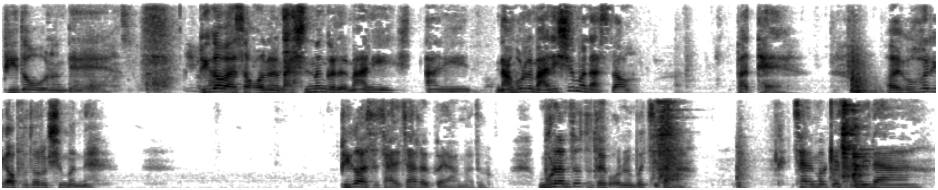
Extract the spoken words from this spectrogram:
비도 오는데 비가 와서 오늘 맛있는 거를 많이 아니 나무를 많이 심어놨어 밭에. 아이고 허리가 아프도록 심었네. 비가 와서 잘 자랄 거야 아마도. 물 안 줘도 되고 오늘 멋지다. 잘 먹겠습니다.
